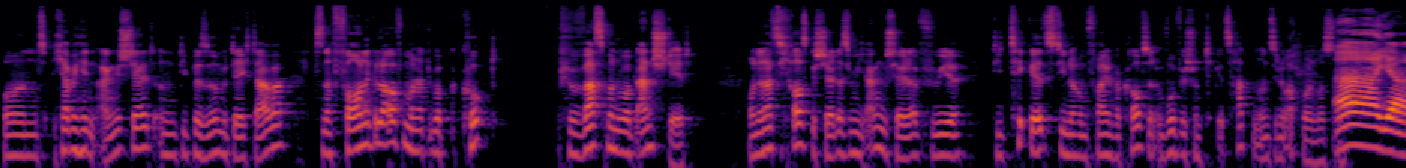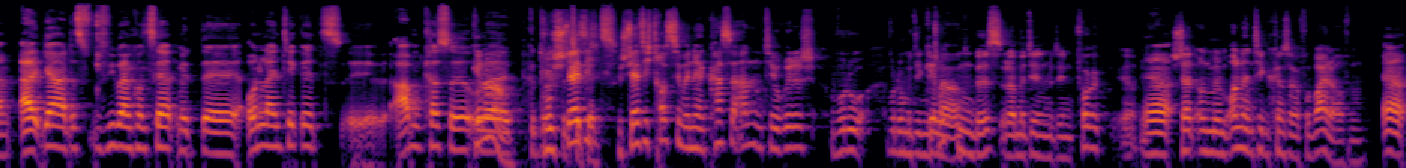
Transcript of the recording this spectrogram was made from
Und ich habe mich hinten angestellt und die Person, mit der ich da war, ist nach vorne gelaufen und hat überhaupt geguckt, für was man überhaupt ansteht. Und dann hat sich rausgestellt, dass ich mich angestellt habe für die Tickets, die noch im freien Verkauf sind, obwohl wir schon Tickets hatten und sie nur abholen mussten. Ah, ja. Ah, ja, das ist wie beim Konzert mit äh, Online-Tickets, äh, Abendkasse oder Genau. Du gedruckte stellst, dich, Tickets. du stellst dich trotzdem in der Kasse an, theoretisch, wo du, wo du mit den Genau. gedruckten bist oder mit den, mit den Vorge... Ja. Ja. Statt, und mit dem Online-Ticket kannst du aber vorbeilaufen. Ja.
